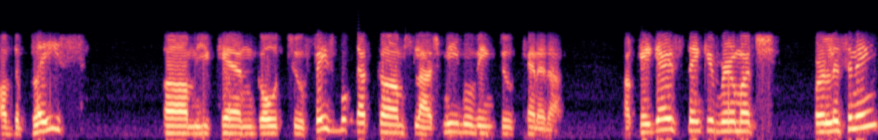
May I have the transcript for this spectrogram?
of the place, um, you can go to facebook.com slash me moving to Canada. Okay, guys, thank you very much for listening.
